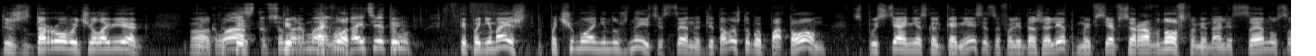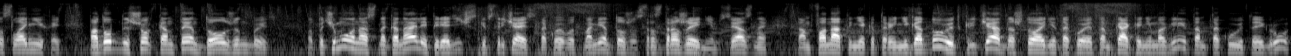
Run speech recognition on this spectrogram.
Ты же здоровый человек. Вот, Классно, ты- все ты- нормально. Так вот, Дайте ты- этому... Ты понимаешь, почему они нужны, эти сцены? Для того, чтобы потом, спустя несколько месяцев или даже лет, мы все все равно вспоминали сцену со слонихой. Подобный шок-контент должен быть. Вот почему у нас на канале периодически встречается такой вот момент тоже с раздражением связанный. Там фанаты некоторые негодуют, кричат, да что они такое там, как они могли, там такую-то игру.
